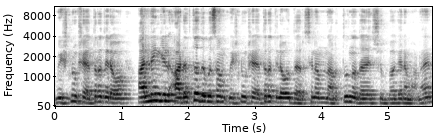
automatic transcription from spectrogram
വിഷ്ണു ക്ഷേത്രത്തിലോ അല്ലെങ്കിൽ അടുത്ത ദിവസം വിഷ്ണു ക്ഷേത്രത്തിലോ ദർശനം നടത്തുന്നത് ശുഭകരമാണ്.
